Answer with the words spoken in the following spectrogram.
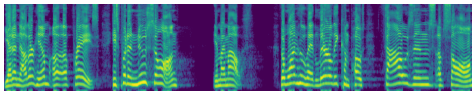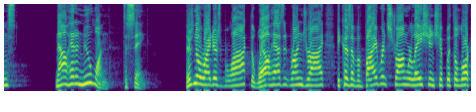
yet another hymn of praise. He's put a new song in my mouth. The one who had literally composed thousands of psalms now had a new one to sing. There's no writer's block. The well hasn't run dry. Because of a vibrant, strong relationship with the Lord,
